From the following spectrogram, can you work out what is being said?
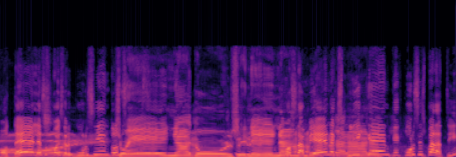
hotel. Eso puede ser cursi, entonces. Sueña, dulce nena. Pues también expliquen qué cursi es para ti.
